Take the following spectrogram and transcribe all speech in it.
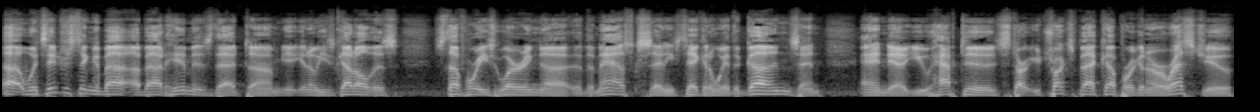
Uh, what's interesting about about him is that um, you, you know he's got all this stuff where he's wearing uh, the masks and he's taking away the guns and and uh, you have to start your trucks back up. or We're going to arrest you.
